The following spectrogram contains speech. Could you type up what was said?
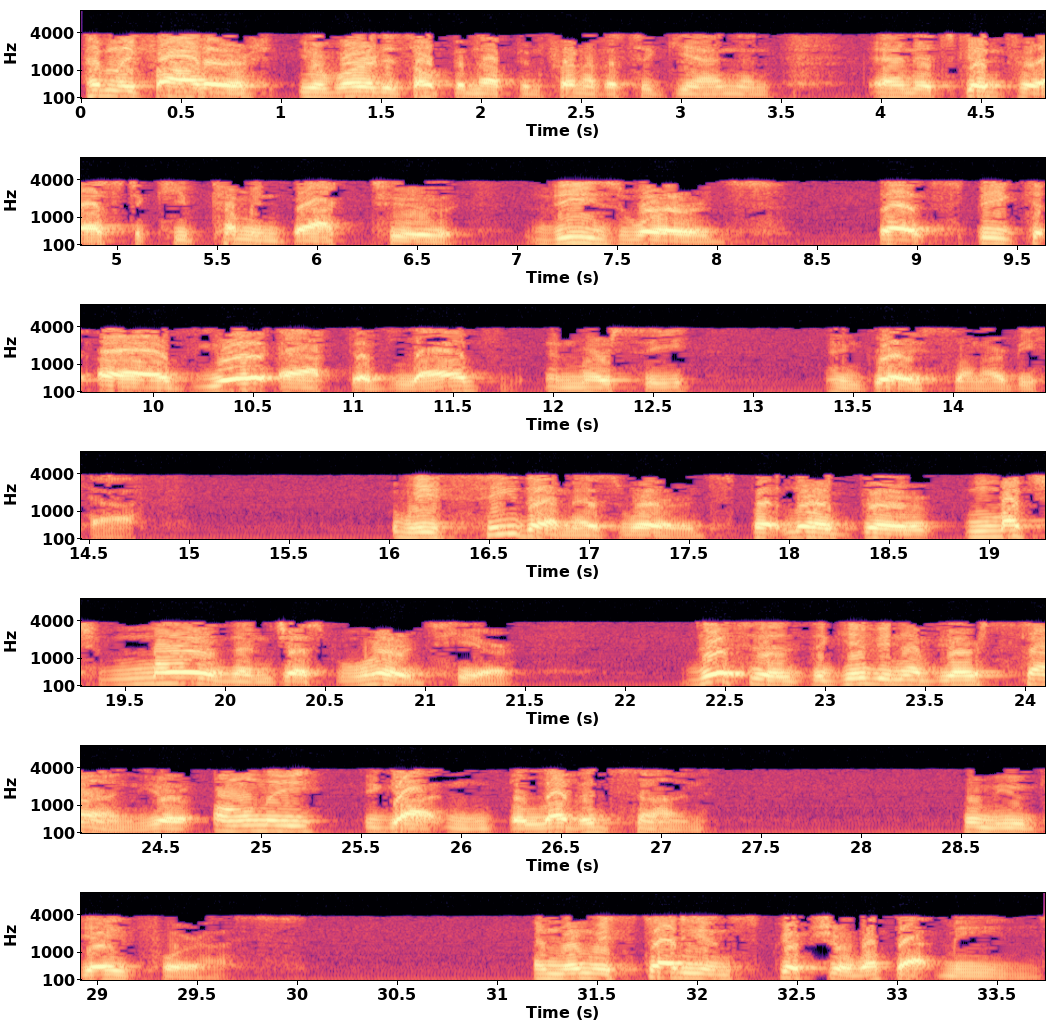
Heavenly Father, your word is opened up in front of us again, and, and it's good for us to keep coming back to these words that speak of your act of love and mercy and grace on our behalf. We see them as words, but Lord, they're much more than just words here. This is the giving of your Son, your only begotten, beloved Son, whom you gave for us. And when we study in Scripture what that means,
